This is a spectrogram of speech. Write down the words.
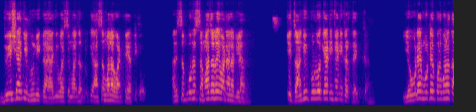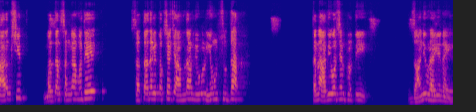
द्वेषाची भूमिका आहे आदिवासी समाजाप्रती असं मला वाटतं या ठिकाणी. आणि संपूर्ण समाजालाही वाटायला लागल्या की जाणीवपूर्वक या ठिकाणी करतायत का? एवढ्या मोठ्या प्रमाणात आरक्षित मतदारसंघामध्ये सत्ताधारी पक्षाचे आमदार निवडून येऊन सुद्धा त्यांना आदिवासींप्रती जाणीव राहिली नाही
